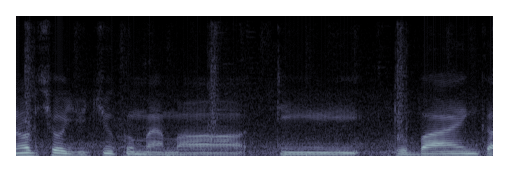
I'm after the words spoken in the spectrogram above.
ကျွန်တော်တချို့ YouTube comment မှာဒီဒူဘိုင်းက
